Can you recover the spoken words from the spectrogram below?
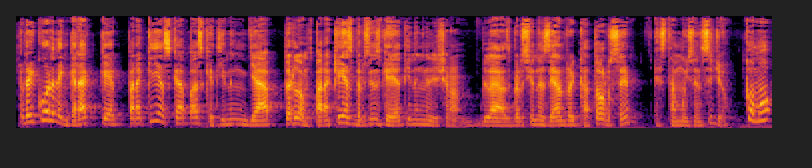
Recuerden, crack, que para aquellas capas que tienen ya, perdón, para aquellas versiones que ya tienen las versiones de Android 14, está muy sencillo. Como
